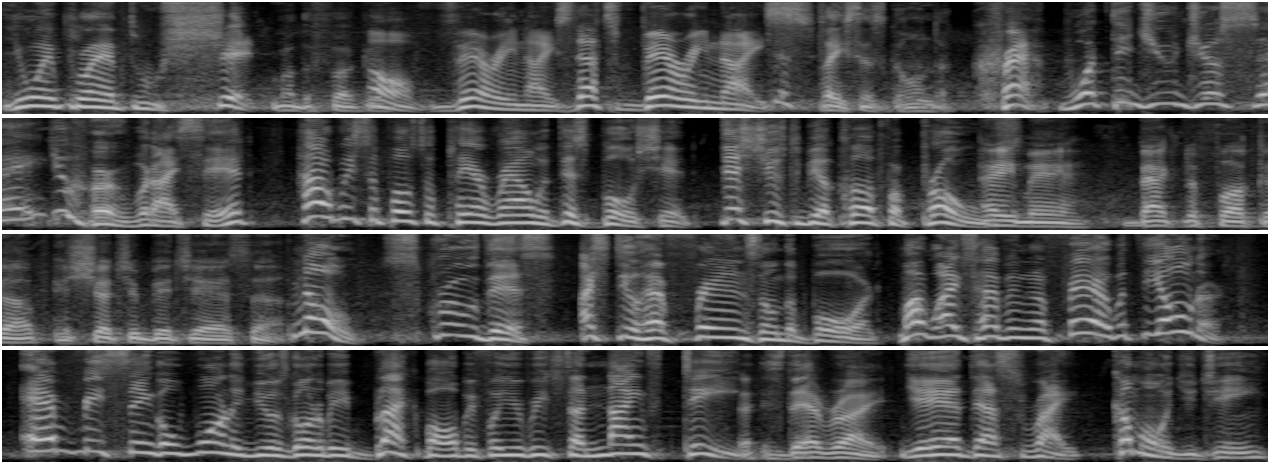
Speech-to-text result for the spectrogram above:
you ain't playing through shit, motherfucker. Oh, very nice. That's very nice. This place is going to crap. What did you just say? You heard what I said. How are we supposed to play around with this bullshit? This used to be a club for pros. Hey, man, back the fuck up and shut your bitch ass up. No, screw this. I still have friends on the board. My wife's having an affair with the owner. Every single one of you is going to be blackballed before you reach the ninth tee. Is that right? Yeah, that's right. Come on, Eugene.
